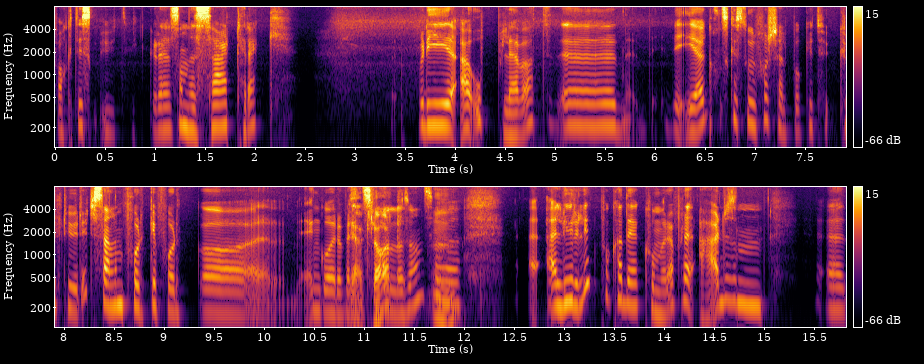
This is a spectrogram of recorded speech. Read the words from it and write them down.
faktisk utvikler sånne særtrekk? Fordi jeg opplever at eh, det er ganske stor forskjell på kultu- kulturer, selv om folk er folk og en går over er klart. alle og sånn. Så mm. jeg, jeg lurer litt på hva det kommer av. For det er det sånn eh,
